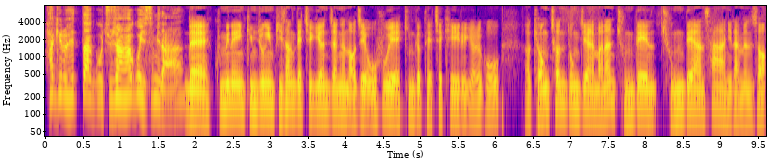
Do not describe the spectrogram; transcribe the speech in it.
하기로 했다고 주장하고 있습니다. 네, 국민의힘 김종인 비상대책위원장은 어제 오후에 긴급 대책회의를 열고 어, 경천 동지할 만한 중대 중대한 사안이라면서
